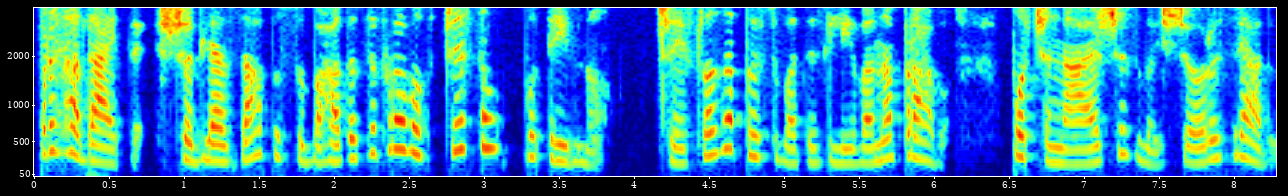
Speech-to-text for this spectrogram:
Пригадайте, що для запису багатоцифрових чисел потрібно числа записувати зліва направо, починаючи з вищого розряду.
